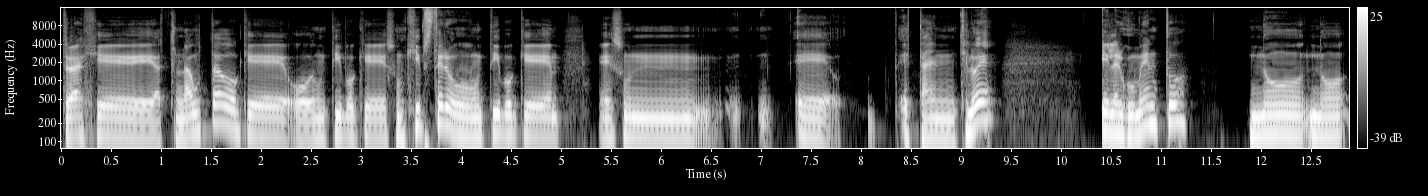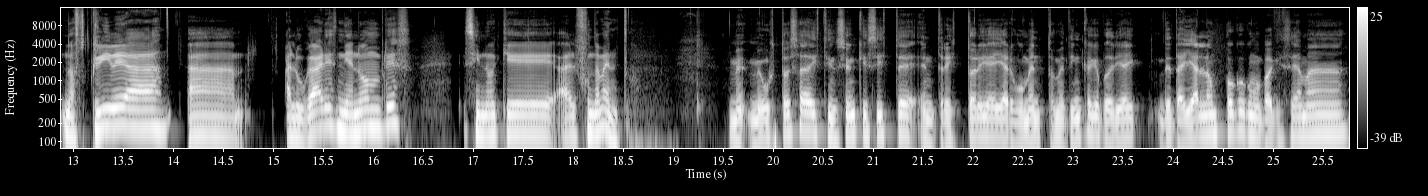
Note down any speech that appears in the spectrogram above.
traje astronauta o que o un tipo que es un hipster o un tipo que es un eh, está en Chiloé. El argumento no, no, no escribe a, a, lugares ni a nombres sino que al fundamento. Me, me, gustó esa distinción que hiciste entre historia y argumento. Me tinca que podría detallarla un poco como para que sea más,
